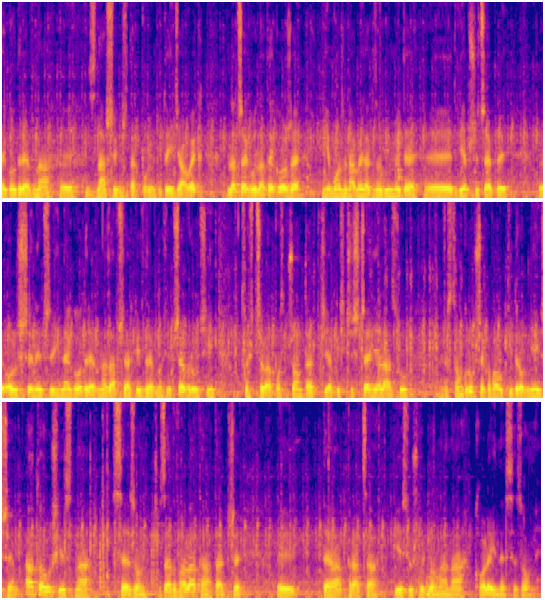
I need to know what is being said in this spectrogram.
tego drewna y, z naszych, że tak powiem tutaj działek. Dlaczego? Dlatego, że mimo, że nawet jak zrobimy te y, dwie przyczepy olszyny czy innego drewna, zawsze jakieś drewno się przewróci, coś trzeba posprzątać, czy jakieś czyszczenie lasu, że są grubsze kawałki, drobniejsze, a to już jest na sezon za dwa lata, także y, ta praca jest już robiona na kolejne sezony.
